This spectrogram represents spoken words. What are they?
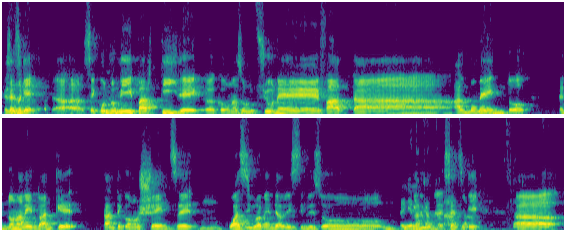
Nel senso che, uh, secondo me, partire uh, con una soluzione fatta al momento, e non avendo anche tante conoscenze, mh, quasi sicuramente avresti preso un, un nel senso che... Uh,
